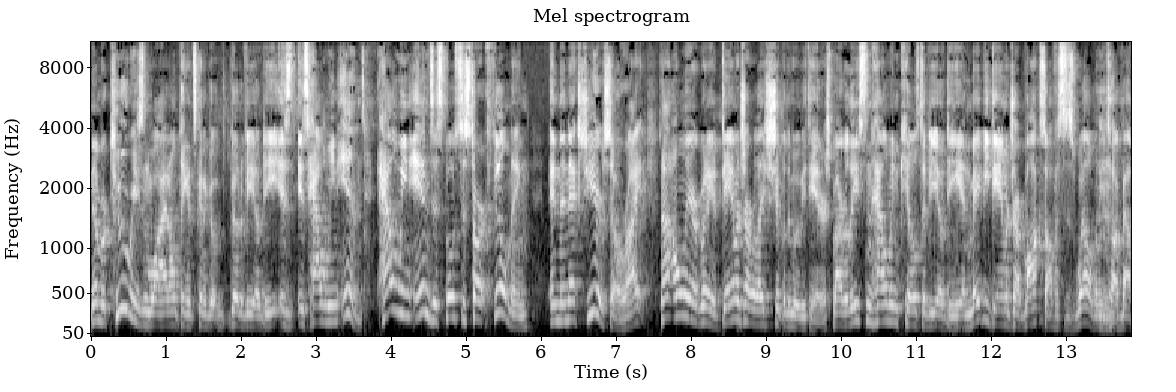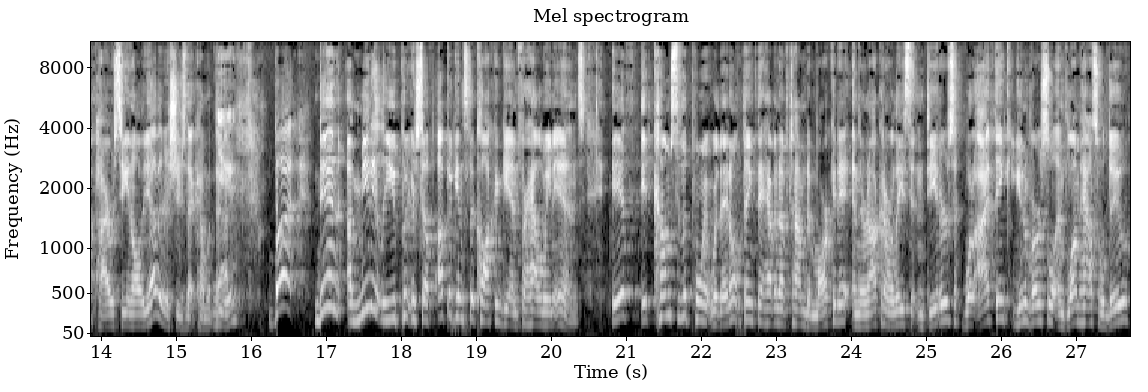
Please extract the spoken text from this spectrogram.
number two reason why i don't think it's going to go, go to vod is, is halloween ends halloween ends is supposed to start filming in the next year or so, right? Not only are we going to damage our relationship with the movie theaters by releasing Halloween Kills to VOD and maybe damage our box office as well when you talk mm-hmm. about piracy and all the other issues that come with that. Yeah. But then immediately you put yourself up against the clock again for Halloween Ends. If it comes to the point where they don't think they have enough time to market it and they're not going to release it in theaters, what I think Universal and Blumhouse will do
